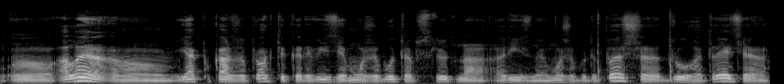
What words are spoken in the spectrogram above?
Е, Але, е, як показує практика, ревізія може бути абсолютно різною. Може бути перша, друга, третя.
